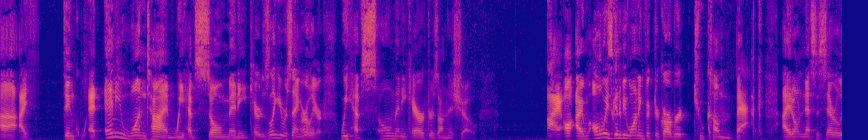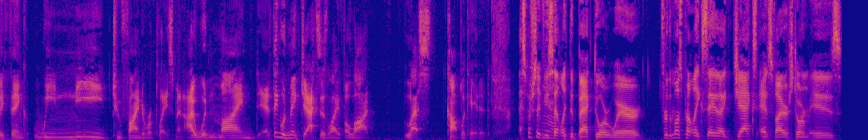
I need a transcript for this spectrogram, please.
Uh, I think at any one time we have so many characters, like you were saying earlier, we have so many characters on this show. I, uh, I'm always going to be wanting Victor Garber to come back. I don't necessarily think we need to find a replacement. I wouldn't mind. I think it would make Jax's life a lot less complicated. especially if you hmm. set like the back door where, for the most part, like say like Jax as Firestorm is,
